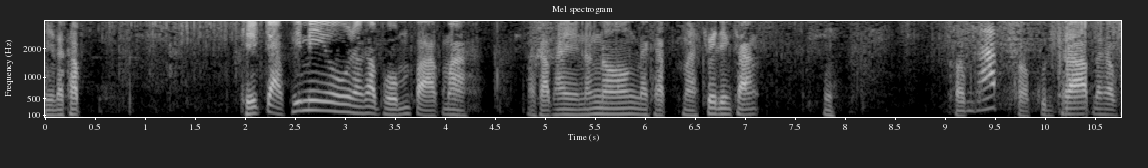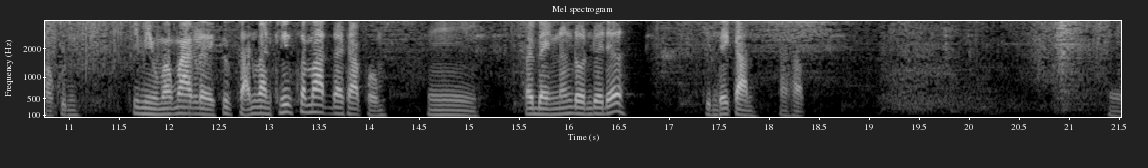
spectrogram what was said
นี่นะครับ เค้กจากพี่มิวนะครับ ผมฝากมานะครับ ให้น้องๆนะครับ มาช่วยเลี้ยงช้าง ขอบครับ ขอบคุณครับนะครับ ขอบคุณพี่มิวมากๆเลย สุขสันต์วันคริสต์มาสนะครับ ผม นี่ ไปแบ่งน้องโดนด้วยเด้อ กินด้วยกันนะครับนี่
